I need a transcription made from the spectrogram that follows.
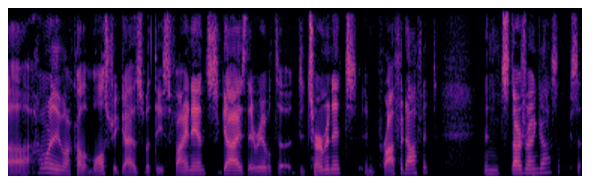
uh, I don't really want to call them Wall Street guys, but these finance guys they were able to determine it and profit off it, and stars Ryan Gosling. So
